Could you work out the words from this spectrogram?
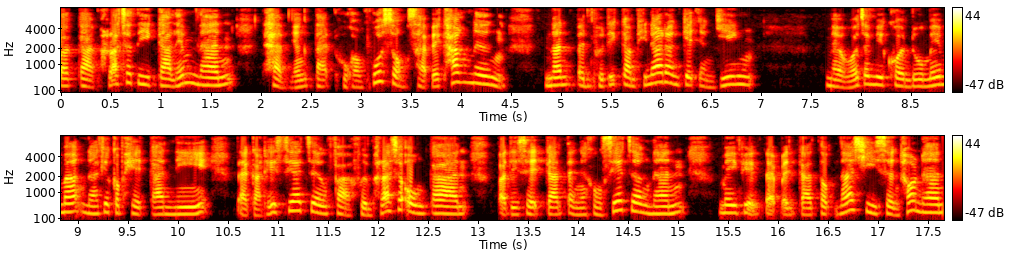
ประกาศพระราชดีการเล่มนั้น แถมยังตัดหูของผู้ส่งสารไปข้างหนึ่ง นั่นเป็นพฤติกรรมที่น่ารังเกียจอย่างยิ่ง แม้ว่าจะมีคนดูไม่มากนะเกี่ยวกับเหตุการณ์นี้ แต่การที่เสี่ยเจิงฝ่าฝืนพระราชองค์การ ปฏิเสธการแต่งงานของเสี่ยเจิงนั้น ไม่เพียงแต่เป็นการตบหน้าฉีเสิงเท่านั้น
